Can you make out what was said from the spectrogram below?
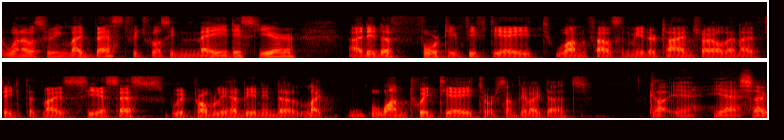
when I was swimming my best, which was in May this year, I did a 1458 1000 meter time trial, and I think that my CSS would probably have been in the like 128 or something like that. Got you. Yeah. So,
